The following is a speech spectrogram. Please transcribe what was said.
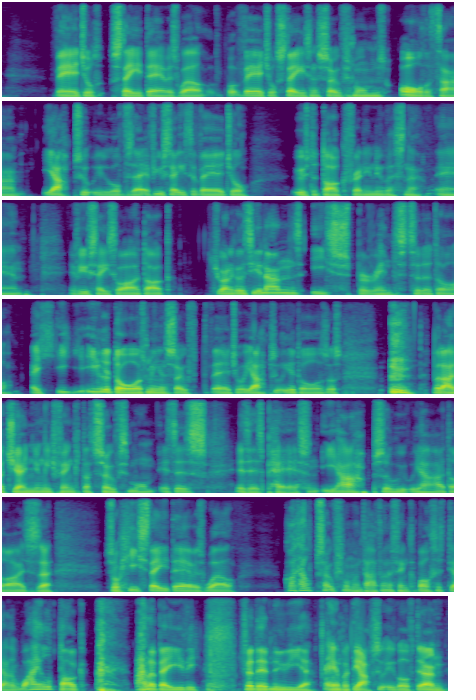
Virgil stayed there as well, but Virgil stays in Soph's mum's all the time. He absolutely loves it. If you say to Virgil, who's the dog for any new listener, um, if you say to our dog, do you want to go to your nan's? He sprints to the door. He, he, he adores me and Soph Virgil. He absolutely adores us. but I genuinely think that Soph's mum is his is his person. He absolutely idolizes her. So he stayed there as well. God help Soph's mum and dad when I think about it. They had a wild dog and a baby for the new year. Um, but they absolutely loved her. And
